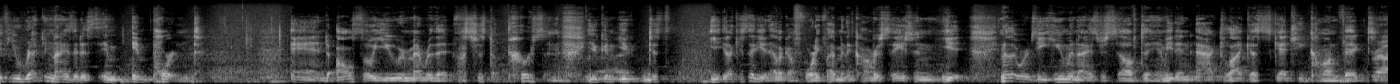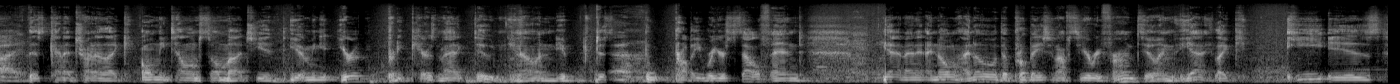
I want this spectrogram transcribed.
if you recognize that it's Im- important and also you remember that oh, it's just a person you can you just you, like I said, you'd have like a 45 minute conversation. You, in other words, you humanize yourself to him. You didn't act like a sketchy convict. Right. That's kind of trying to like only tell him so much. You, you I mean, you're a pretty charismatic dude, you know, and you just Yeah. probably were yourself. And yeah, and I, I know, I know the probation officer you're referring to, and yeah, like he is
